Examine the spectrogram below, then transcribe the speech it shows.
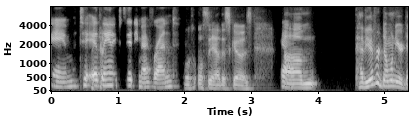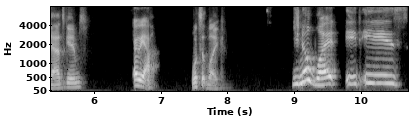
game to Atlantic City, my friend. We'll, we'll see how this goes. Yeah. Um, have you ever done one of your dad's games? Oh yeah. What's it like? You know what? It is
